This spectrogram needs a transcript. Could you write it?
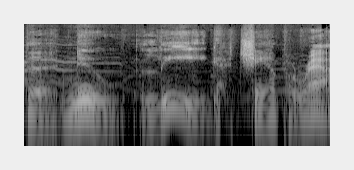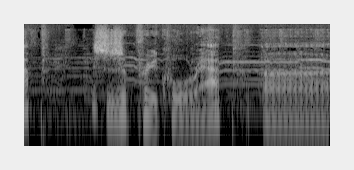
The new League Champ wrap. This is a pretty cool wrap. Uh,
